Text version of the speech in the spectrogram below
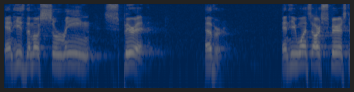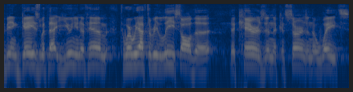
And He's the most serene spirit ever. And He wants our spirits to be engaged with that union of Him to where we have to release all the, the cares and the concerns and the weights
